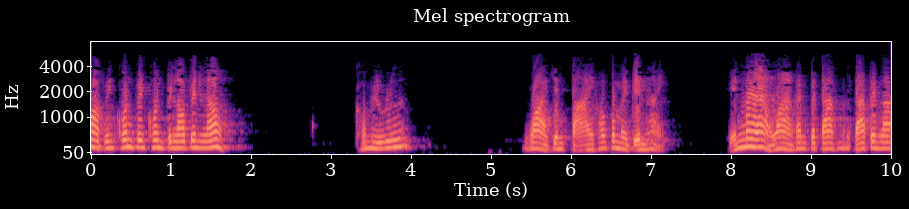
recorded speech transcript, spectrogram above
ว่าเป็นคนเป็นคนเป็นเราเป็นเราเขาไม่รู้เรื่อง ว่าจนตายเขาก็ไม่เป็นให้ เห็นไหมว่ากันเป็นตาตาเป็นลา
